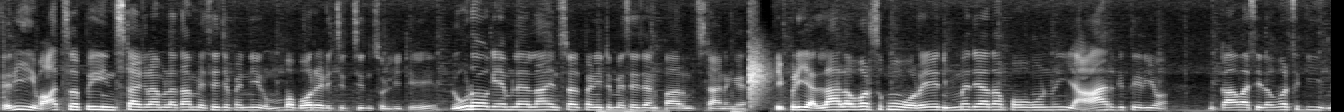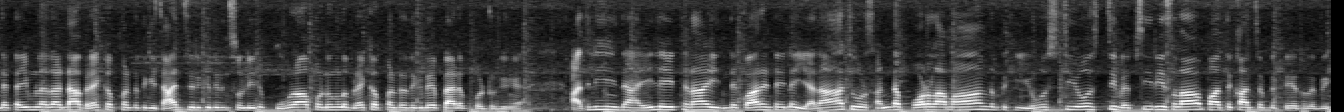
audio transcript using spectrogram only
சரி வாட்ஸ்அப்பு இன்ஸ்டாகிராமில் தான் மெசேஜ் பண்ணி ரொம்ப போர் அடிச்சிருச்சுன்னு சொல்லிட்டு லூடோ கேமில் எல்லாம் இன்ஸ்டால் பண்ணிட்டு மெசேஜ் அனுப்ப ஆரம்பிச்சிட்டானுங்க. இப்படி எல்லா லவ்வர்ஸுக்கும் ஒரே நிம்மதியாக தான் போகும்னு யாருக்கு தெரியும்? முக்காவாசி லவ்வர்ஸுக்கு இந்த டைமில் தான்டா பிரேக்கப் பண்ணுறதுக்கு சான்ஸ் இருக்குதுன்னு சொல்லிட்டு பூரா பொண்ணுங்களும் பிரேக்கப் பண்ணுறதுக்குனே பிளான் போட்டிருக்குங்க. அதுலேயும் இது ஹைலைட்டடாக இந்த குவாரண்டைனில் ஏதாச்சும் ஒரு சண்டை போடலாமாங்கிறதுக்கு யோசித்து யோசித்து வெப் சீரிஸ்லாம் பார்த்து கான்செப்ட் தேடுறது.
